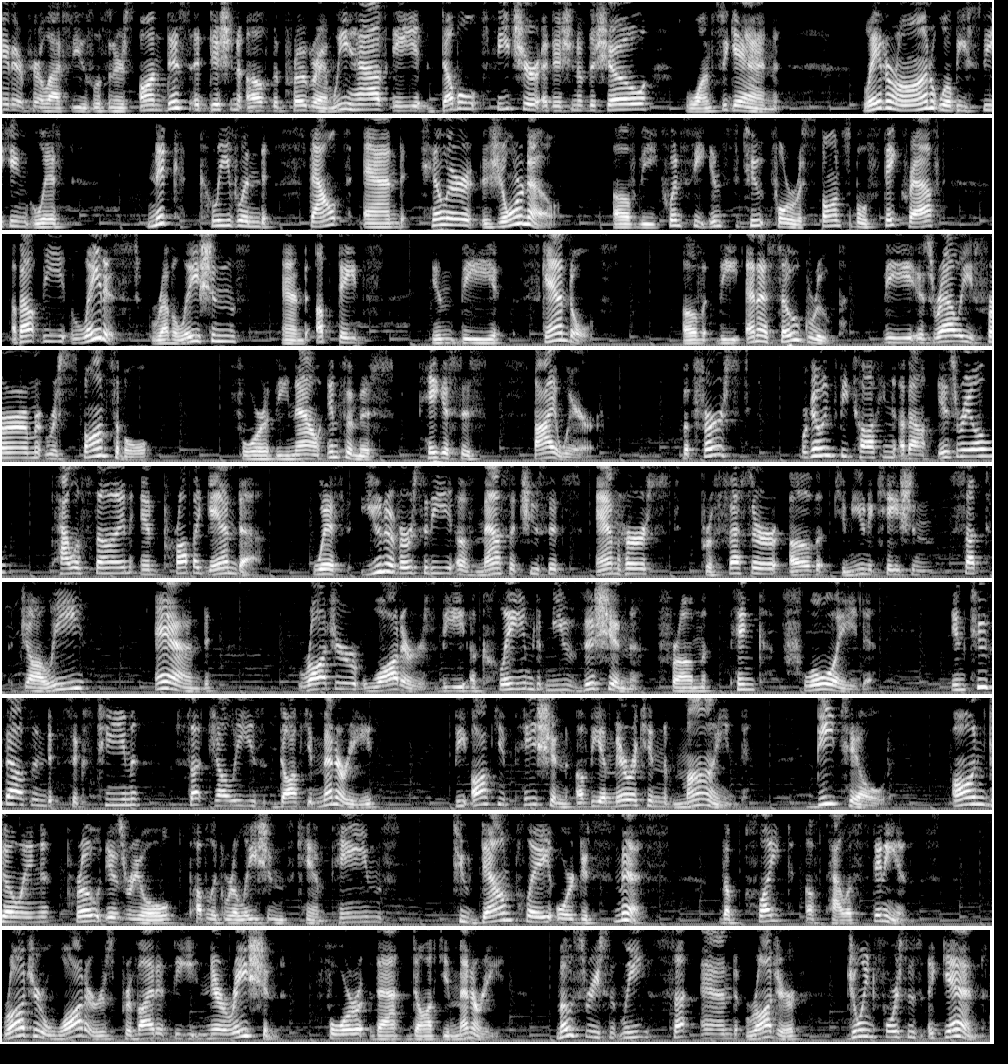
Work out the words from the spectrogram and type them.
Hey there, Parallax Views listeners. On this edition of the program, we have a double feature edition of the show once again. Later on, we'll be speaking with Nick Cleveland Stout and Tiller Giorno of the Quincy Institute for Responsible Statecraft about the latest revelations and updates in the scandals of the NSO group the Israeli firm responsible for the now infamous Pegasus spyware. But first, we're going to be talking about Israel, Palestine, and propaganda with University of Massachusetts Amherst professor of communication Sut Jhally and Roger Waters, the acclaimed musician from Pink Floyd. In 2016, Sut Jhally's documentary, The Occupation of the American Mind, detailed ongoing pro Israel public relations campaigns to downplay or dismiss the plight of Palestinians. Roger Waters provided the narration for that documentary. Most recently, Sut and Roger joined forces again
